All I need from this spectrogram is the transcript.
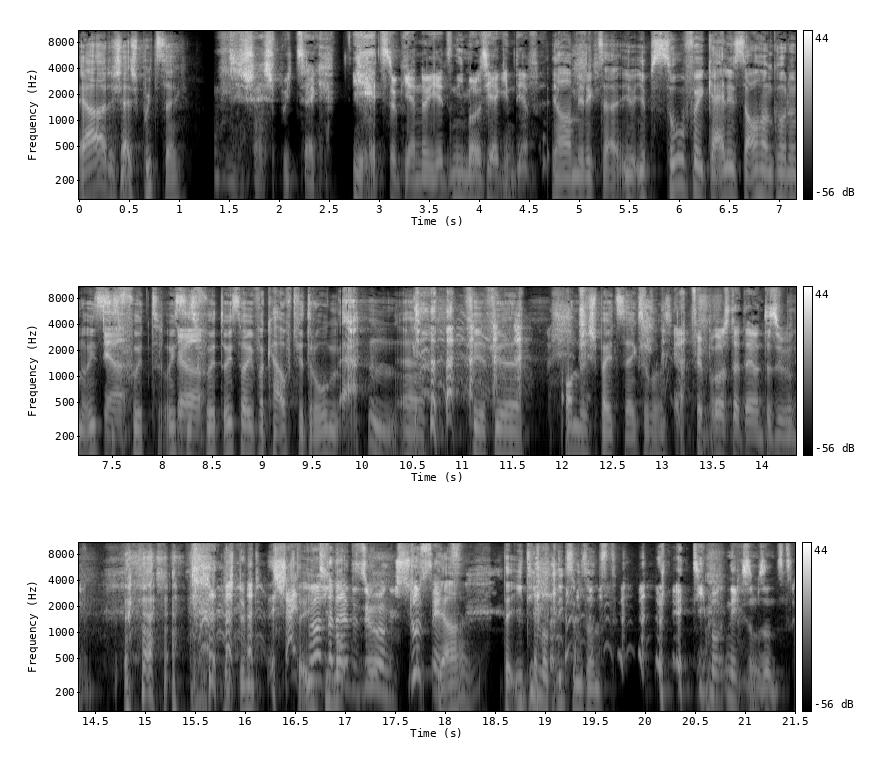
Ja, das scheiß Spielzeug. Das scheiß Spielzeug. Ich hätte so gern noch jetzt niemals hergehen dürfen. Ja, mir regt auch. Ich, ich hab so viele geile Sachen gehabt und alles ja. ist fort. Alles ja. ist fort. Alles habe ich verkauft für Drogen. Äh, für, für anderes Spielzeug, sowas. Ja, für Prostata-Untersuchungen. Stimmt. Scheiß Prostata-Untersuchung. Schluss jetzt. Ja, der IT macht nichts umsonst. IT macht nichts umsonst.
